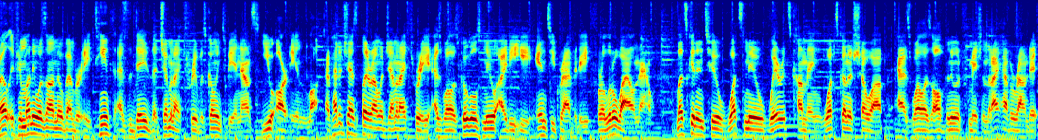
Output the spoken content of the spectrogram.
Well, if your money was on November 18th as the day that Gemini 3 was going to be announced, you are in luck. I've had a chance to play around with Gemini 3 as well as Google's new IDE, Anti-Gravity, for a little while now. Let's get into what's new, where it's coming, what's going to show up, as well as all the new information that I have around it,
